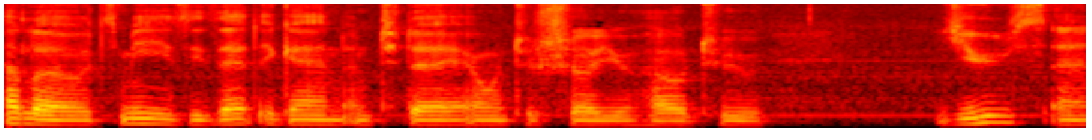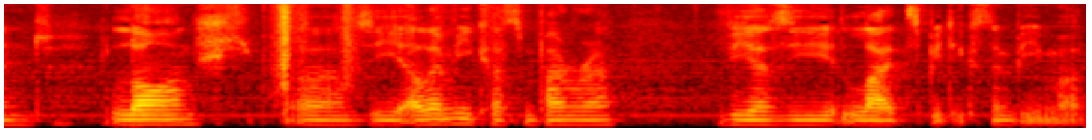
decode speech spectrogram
Hello, it's me, ZZ again, and today I want to show you how to use and launch uh, the LME custom camera via the Lightspeed XMB mod.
